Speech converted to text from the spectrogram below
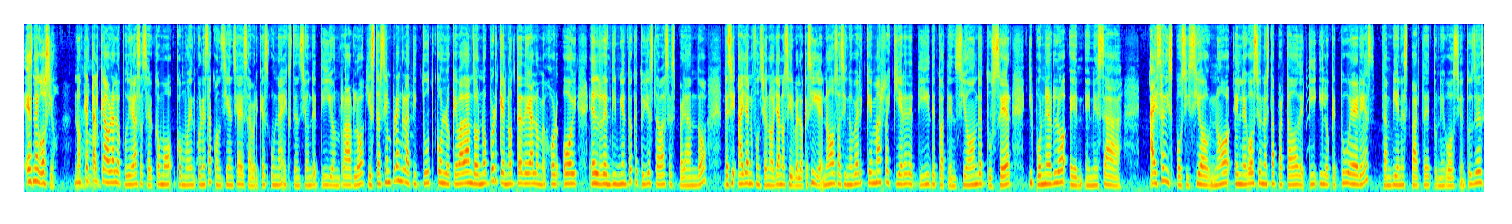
es negocio. ¿No? ¿Qué tal que ahora lo pudieras hacer como, como con esa conciencia de saber que es una extensión de ti y honrarlo y estar siempre en gratitud con lo que va dando, no porque no te dé a lo mejor hoy el rendimiento que tú ya estabas esperando, decir, ah, ya no funcionó, ya no sirve, lo que sigue, ¿no? O sea, sino ver qué más requiere de ti, de tu atención, de tu ser y ponerlo en, en esa a esa disposición, ¿no? El negocio no está apartado de ti y lo que tú eres también es parte de tu negocio. Entonces,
